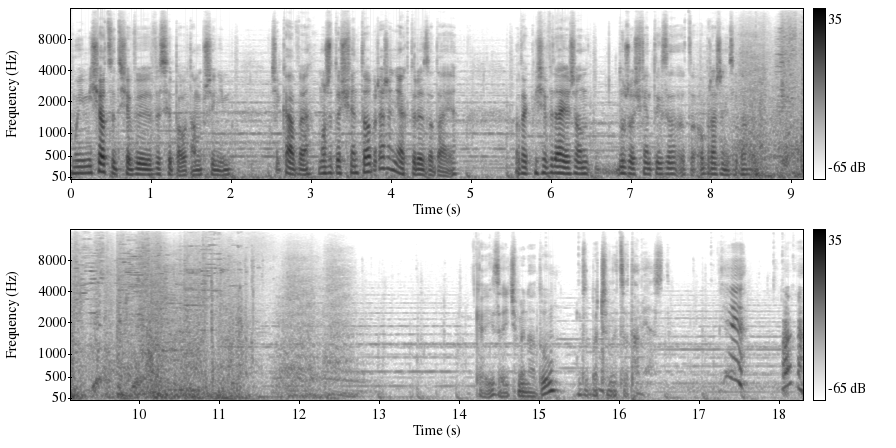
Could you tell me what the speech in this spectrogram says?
mój misiocyt się wy, wysypał tam przy nim. Ciekawe, może to święte obrażenia, które zadaje. No tak mi się wydaje, że on dużo świętych za obrażeń zadawał. Okej, zejdźmy na dół. Zobaczymy, co tam jest. Nie! A.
